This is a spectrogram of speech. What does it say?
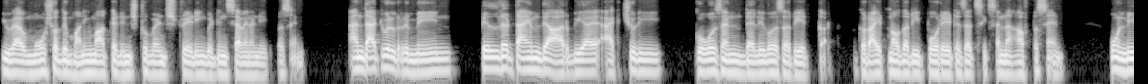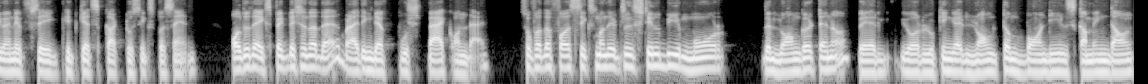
You have most of the money market instruments trading between seven and eight percent, and that will remain till the time the RBI actually goes and delivers a rate cut. Right now the repo rate is at six and a half percent. Only when if say it gets cut to six percent. Although the expectations are there, but I think they've pushed back on that. So for the first six months, it will still be more the longer tenor where you're looking at long-term bond yields coming down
